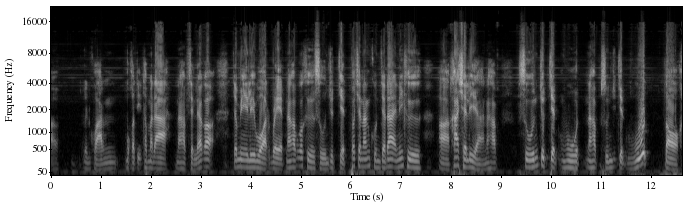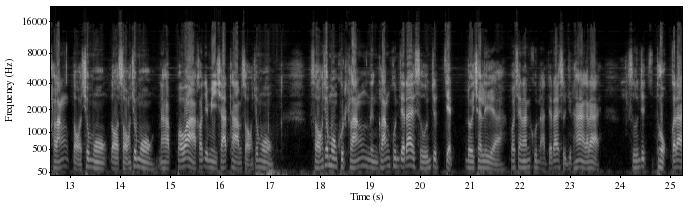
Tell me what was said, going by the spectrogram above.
า เป็นขวานปกติธรรมดานะครับ เสร็จแล้วก็จะมี reward rate นะครับ ก็คือ 0.7 เพราะฉะนั้นคุณจะได้นี่คืออค่าเฉลี่ยนะครับ 0.7 วูดนะครับ 0.7 วูดต่อครั้งต่อชั่วโมง ต่อ 2 ชั่วโมงนะครับ เพราะว่าเขาจะมีชาร์จไทม์2ชั่วโมง 2 ชั่วโมงขุดครั้ง 1 ครั้งคุณจะได้ 0.7 โดยเฉลี่ย เพราะฉะนั้นคุณอาจจะได้ 0.5 ก็ได้ 0.6 ก็ได้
